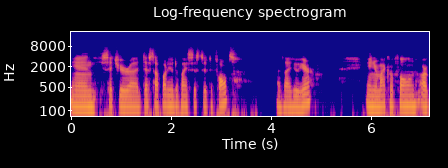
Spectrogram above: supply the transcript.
and set your uh, desktop audio devices to default as I do here. And your microphone or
